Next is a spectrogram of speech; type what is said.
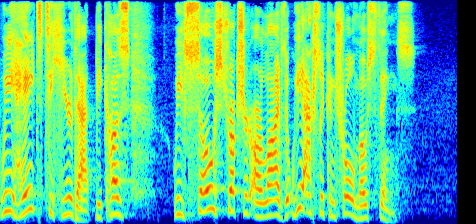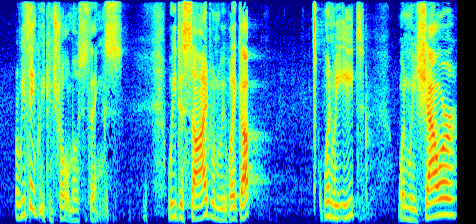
We hate to hear that because we've so structured our lives that we actually control most things, or we think we control most things. We decide when we wake up, when we eat, when we shower,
